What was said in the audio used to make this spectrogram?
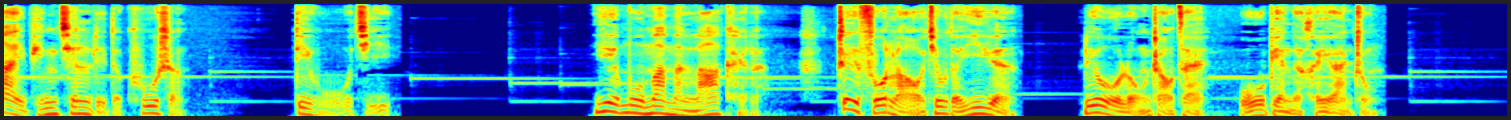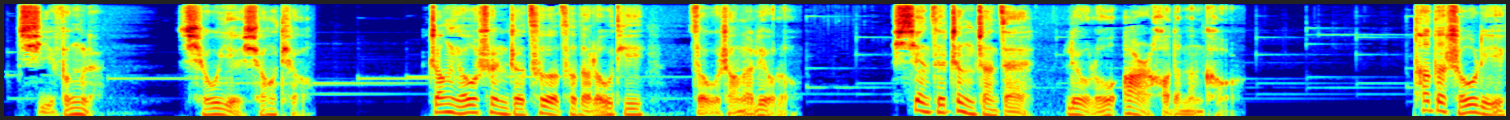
太平间里的哭声，第五集。夜幕慢慢拉开了，这所老旧的医院，又笼罩在无边的黑暗中。起风了，秋叶萧条。张瑶顺着侧侧的楼梯走上了六楼，现在正站在六楼二号的门口。他的手里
